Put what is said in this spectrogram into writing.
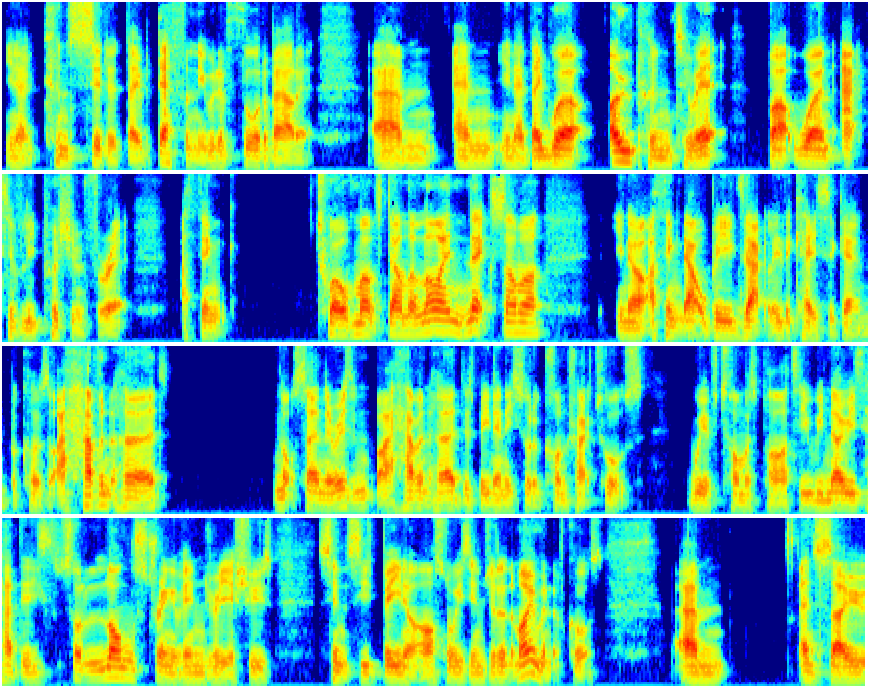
you know, considered. They definitely would have thought about it. Um, and, you know, they were open to it, but weren't actively pushing for it. I think 12 months down the line, next summer, you know, I think that will be exactly the case again because I haven't heard, not saying there isn't, but I haven't heard there's been any sort of contract talks with Thomas Partey. We know he's had these sort of long string of injury issues since he's been at Arsenal. He's injured at the moment, of course. Um, and so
